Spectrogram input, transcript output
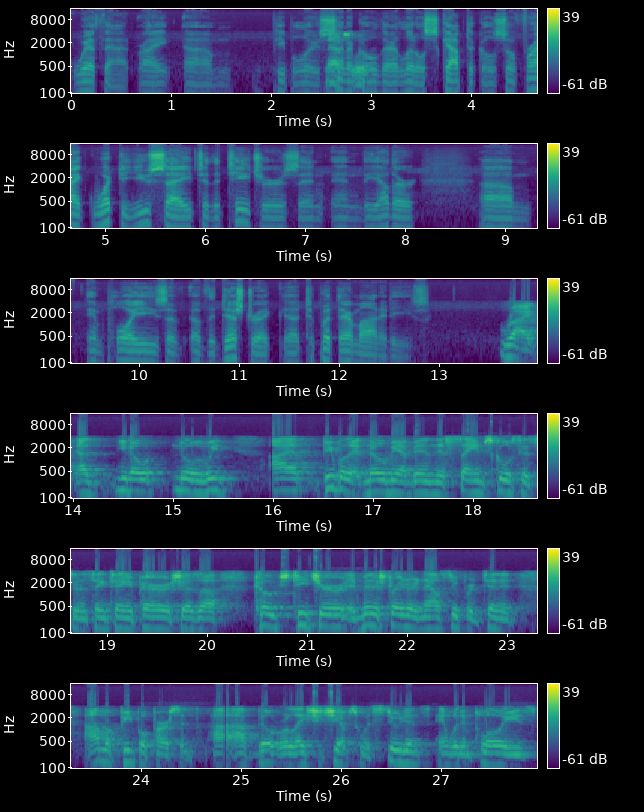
with that, right? Um, people are cynical, Absolutely. they're a little skeptical. So, Frank, what do you say to the teachers and, and the other um, employees of, of the district uh, to put their mind at ease? Right. Uh, you know, no, we I people that know me, I've been in this same school system in St. Tammany Parish as a coach, teacher, administrator, and now superintendent. I'm a people person. I, I've built relationships with students and with employees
